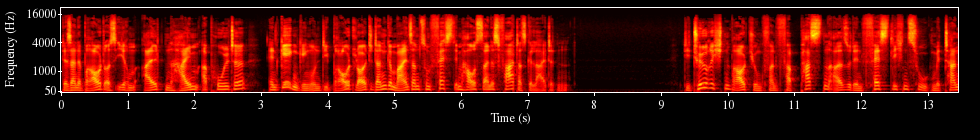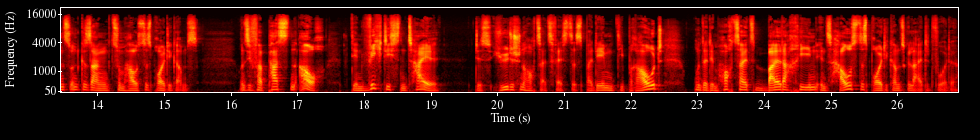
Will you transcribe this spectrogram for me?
der seine Braut aus ihrem alten Heim abholte, entgegenging und die Brautleute dann gemeinsam zum Fest im Haus seines Vaters geleiteten. Die törichten Brautjungfern verpassten also den festlichen Zug mit Tanz und Gesang zum Haus des Bräutigams. Und sie verpassten auch den wichtigsten Teil des jüdischen Hochzeitsfestes, bei dem die Braut unter dem Hochzeitsbaldachin ins Haus des Bräutigams geleitet wurde.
